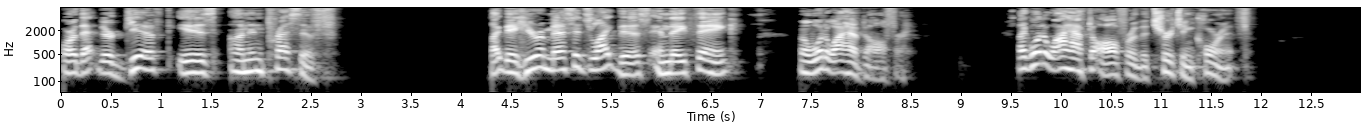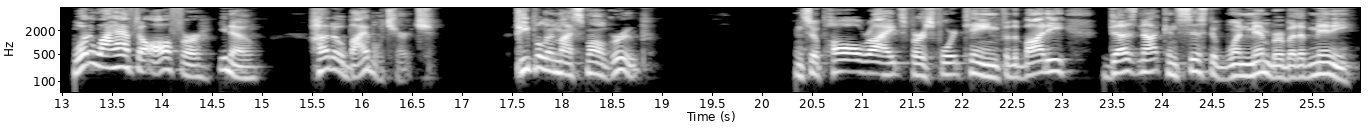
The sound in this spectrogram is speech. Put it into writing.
or that their gift is unimpressive. Like they hear a message like this and they think, well, what do I have to offer? Like, what do I have to offer the church in Corinth? What do I have to offer, you know, Hutto Bible Church? People in my small group. And so Paul writes, verse 14, for the body does not consist of one member, but of many.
